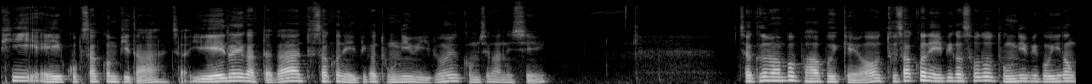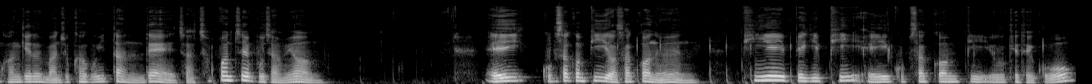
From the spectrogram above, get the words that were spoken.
PA 곱사건 B다. 자, 이 얘를 갖다가 두 사건 AB가 독립임을 검증하는 식. 자, 그러면 한번 봐볼게요. 두 사건 AB가 서로 독립이고 이런 관계를 만족하고 있다는데, 자, 첫 번째 보자면, A 곱사건 B 여사건은 PA 빼기 PA 곱사건 B 이렇게 되고,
